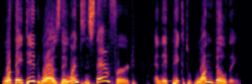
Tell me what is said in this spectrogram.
What they did was they went in Stanford and they picked one building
